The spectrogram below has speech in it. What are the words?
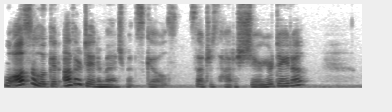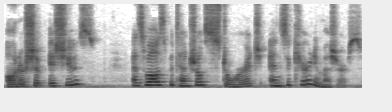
We'll also look at other data management skills, such as how to share your data, ownership issues, as well as potential storage and security measures.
